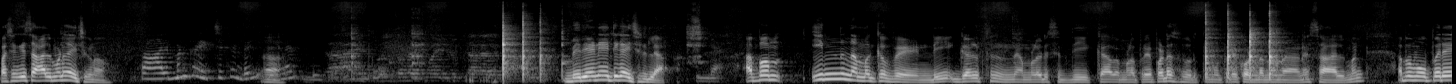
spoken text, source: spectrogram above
പക്ഷെ ഈ സാൽമൺ കഴിച്ചിക്കണോ? ബിരിയാണി ആയിട്ട് കഴിച്ചിട്ടില്ല? അപ്പം ഇന്ന് നമുക്ക് വേണ്ടി ഗൾഫിൽ നിന്ന് നമ്മളൊരു സിദ്ദീഖ നമ്മളെ പ്രിയപ്പെട്ട സുഹൃത്ത് മൂപ്പര് കൊണ്ടുവന്നതാണ് സാൽമൺ. അപ്പം മൂപ്പര്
